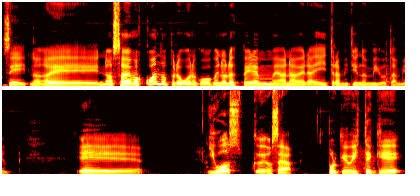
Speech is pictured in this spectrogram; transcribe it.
sí, no, eh, no sabemos cuándo, pero bueno, como menos lo esperen, me van a ver ahí transmitiendo en vivo también. Eh, y vos, o sea, porque viste que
